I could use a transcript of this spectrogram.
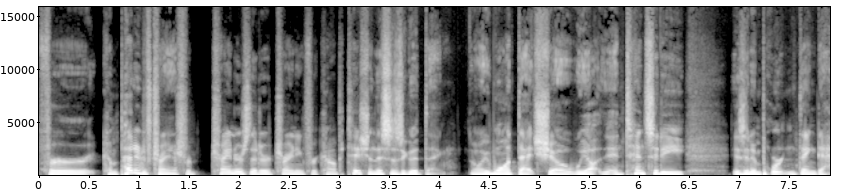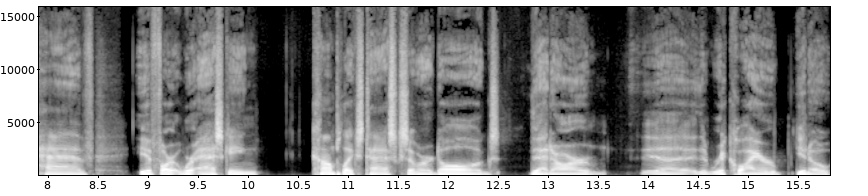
for competitive trainers, for trainers that are training for competition, this is a good thing. We want that show. We intensity is an important thing to have if our, we're asking complex tasks of our dogs that are uh, that require you know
